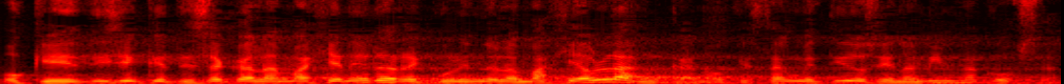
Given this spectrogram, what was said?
o que dicen que te sacan la magia negra recurriendo a la magia blanca, ¿no? Que están metidos en la misma cosa.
